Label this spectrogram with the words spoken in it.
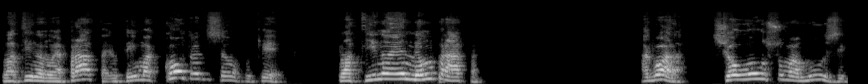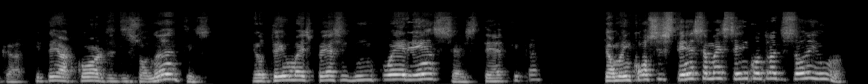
platina não é prata, eu tenho uma contradição, porque Platina é não prata. Agora, se eu ouço uma música que tem acordes dissonantes, eu tenho uma espécie de incoerência estética, que é uma inconsistência, mas sem contradição nenhuma.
